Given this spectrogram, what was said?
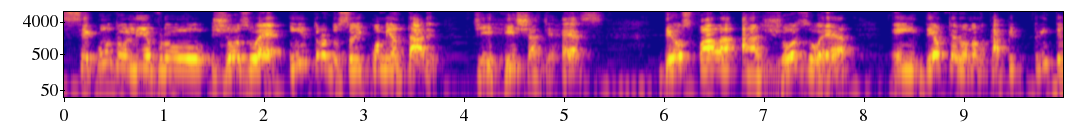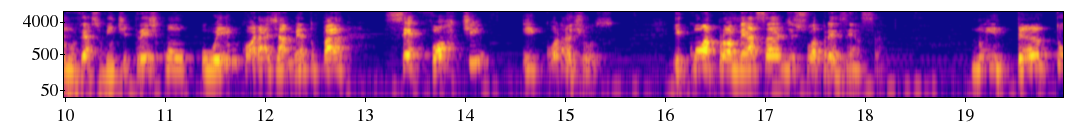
Segundo o livro Josué, Introdução e Comentário de Richard Hess, Deus fala a Josué em Deuteronômio capítulo 31, verso 23, com o encorajamento para ser forte e corajoso, e com a promessa de sua presença. No entanto,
